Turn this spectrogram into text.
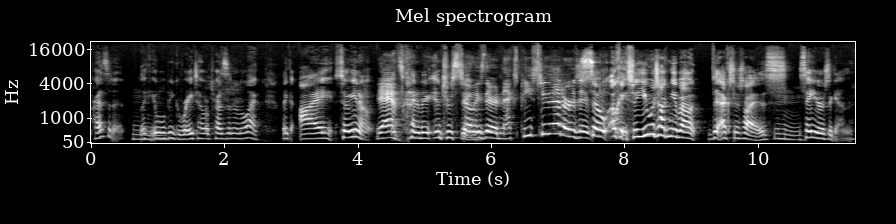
president. Like it will be great to have a president elect. Like I, so you know, Yeah, it's kind of interesting. So is there a next piece to that or is it So okay, so you were talking about the exercise. Mm-hmm. Say yours again.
